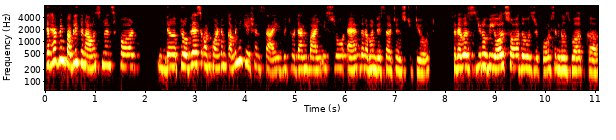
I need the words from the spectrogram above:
There have been public announcements for the progress on quantum communication side, which were done by ISRO and the Raman Research Institute. So there was, you know, we all saw those reports and those work, uh,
